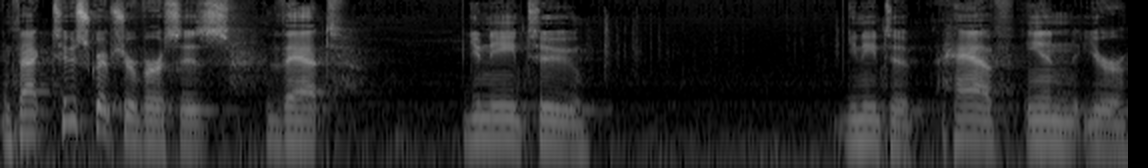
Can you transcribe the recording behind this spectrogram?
In fact, two scripture verses that you need to you need to have in your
